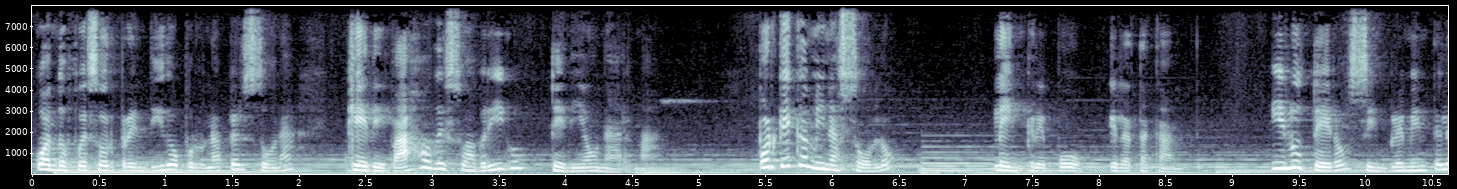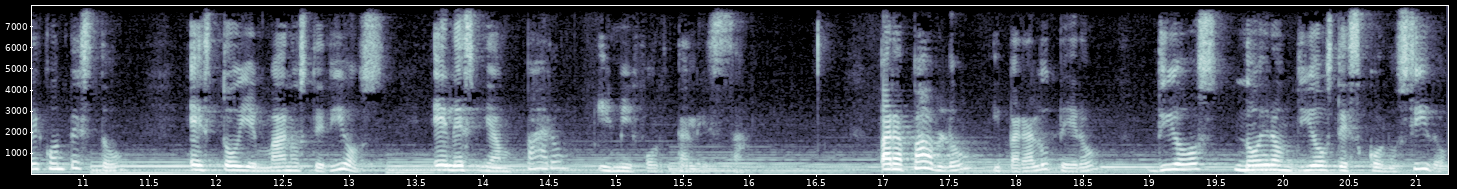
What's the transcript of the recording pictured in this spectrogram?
cuando fue sorprendido por una persona que debajo de su abrigo tenía un arma. ¿Por qué camina solo? le increpó el atacante. Y Lutero simplemente le contestó, estoy en manos de Dios. Él es mi amparo y mi fortaleza. Para Pablo y para Lutero, Dios no era un Dios desconocido,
